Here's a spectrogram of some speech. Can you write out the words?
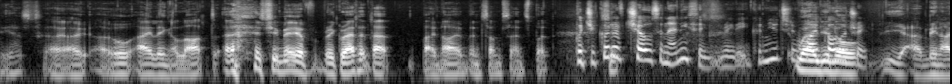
Yes, I, I, I owe Eiling a lot. she may have regretted that by now in some sense, but But you could she- have chosen anything, really, couldn't you? To well, write you poetry. know, yeah. I mean, I,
